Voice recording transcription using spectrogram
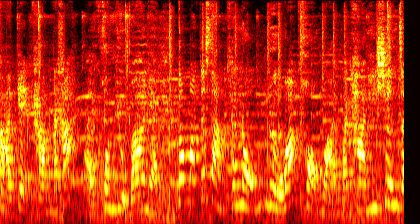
ฟ้าเกตคำนะคะ หลายคนอยู่บ้านเนี่ยก็มักจะสั่งขนมหรือว่าของหวานมาทานที่ชื่นใจ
